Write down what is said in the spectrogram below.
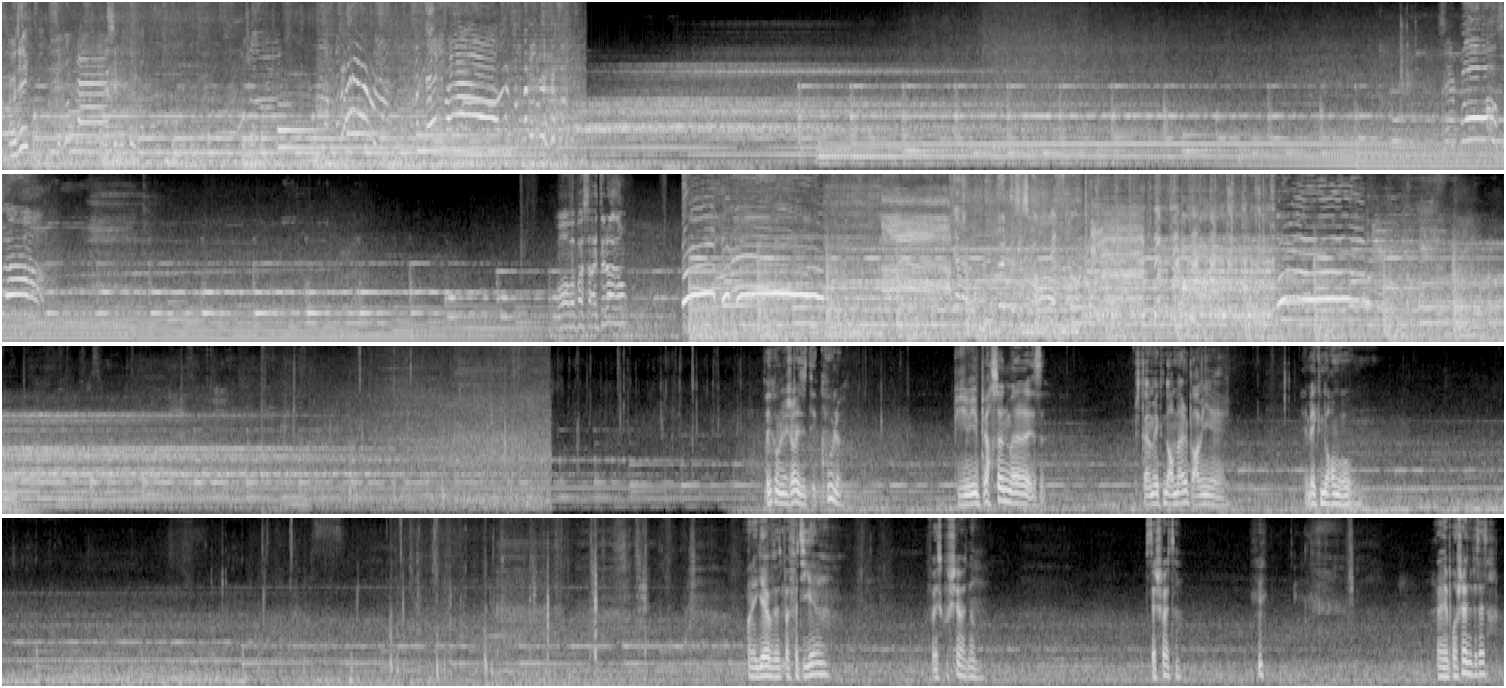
Ça vous dit? S'il vous plaît. Merci beaucoup. Pas s'arrêter là, non. Vous voyez comme les gens, ils étaient cool. Puis j'ai mis personne mal à l'aise. J'étais un mec normal parmi les, mecs normaux. Bon les gars, vous êtes pas fatigués là? Faut aller se coucher maintenant. C'était chouette. Hein? L'année prochaine peut-être?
